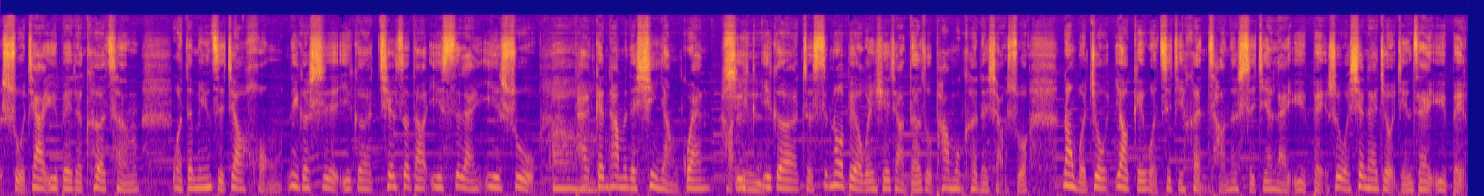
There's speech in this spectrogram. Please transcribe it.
暑假预备的课程，我的名字叫红，那个是一个牵涉到伊斯兰艺术，它跟他们的信仰观，好一一个这是诺贝尔文学奖得主帕慕克的小说，那我就要给我自己很长的时间来预备，所以我现在就已经在预备了，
